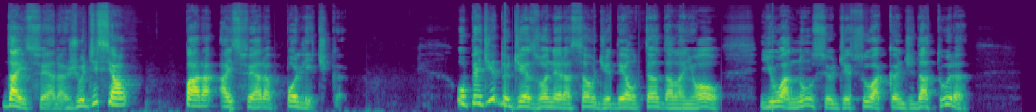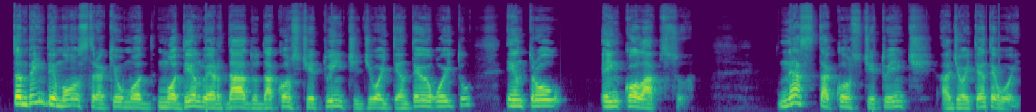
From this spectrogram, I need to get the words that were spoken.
da esfera judicial para a esfera política. O pedido de exoneração de Deltan Dallagnol e o anúncio de sua candidatura também demonstra que o modelo herdado da Constituinte de 88 entrou em colapso. Nesta Constituinte, a de 88,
